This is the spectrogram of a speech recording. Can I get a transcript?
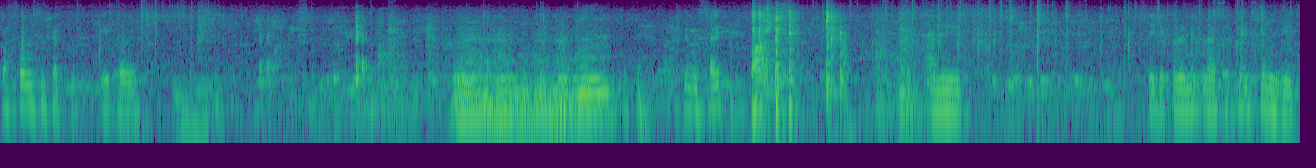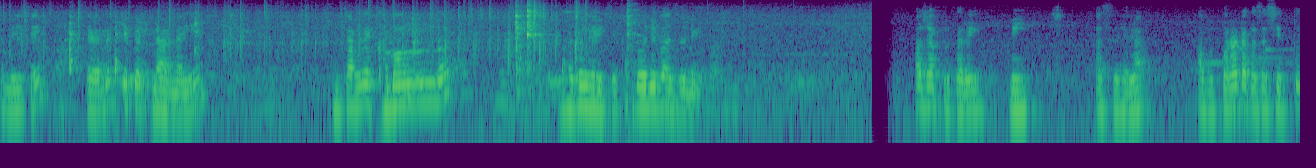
पाच सहा बसू शकतो? एका वेळेस ते पाच आणि त्याच्यापर्यंत पण असं तेल सोडून घ्यायचं. म्हणजे ते त्याला चिकटणार नाही. चांगले खमंग भाजून घ्यायचे दोन्ही बाजूने. अशा प्रकारे मी असं ह्याला आपण पराठा कसा शेकतो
